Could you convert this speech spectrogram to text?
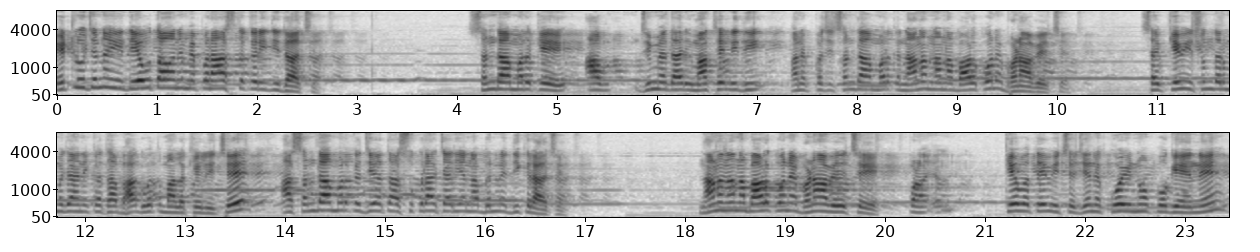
એટલું જ નહીં, દેવતાઓને મેં પરાસ્ત કરી દીધા છે. સંડામર્કે આ જિમ્મેદારી માથે લીધી અને પછી સંડામર્ક નાના નાના બાળકોને ભણાવે છે. સાહેબ, કેવી સુંદર મજાની કથા ભાગવતમાં લખેલી છે. આ સંડામર્ક જે હતા શુક્રાચાર્યના બંને દીકરા છે. નાના નાના બાળકોને ભણાવે છે, પણ કહેવત એવી છે, જેને કોઈ ન પોગે, એને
